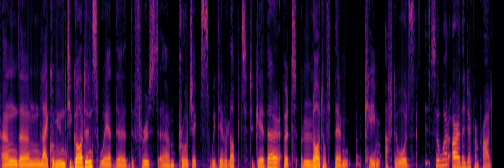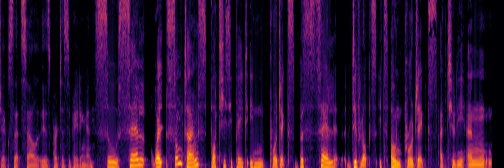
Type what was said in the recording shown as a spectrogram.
and um, like community gardens, where the, the first um, projects we developed together, but a lot of them came afterwards. So, what are the different projects that Cell is participating in? So, Cell, well, sometimes participate in projects, but Cell develops its own projects actually, and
